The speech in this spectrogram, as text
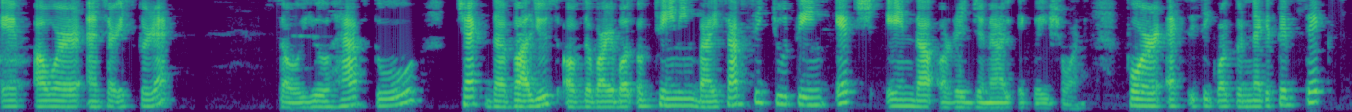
if our answer is correct. So you have to check the values of the variable obtaining by substituting each in the original equation. For x is equal to negative 6,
